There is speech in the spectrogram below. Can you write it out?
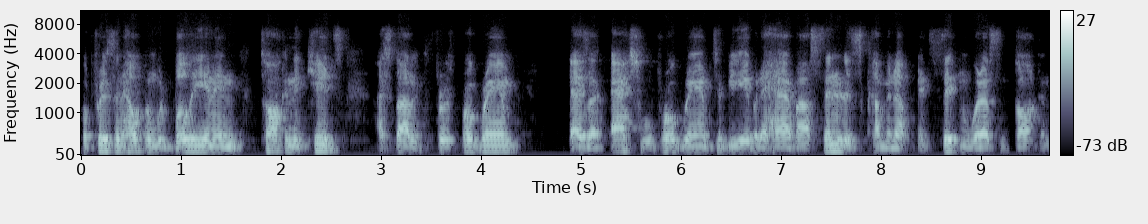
for prison helping with bullying and talking to kids. I started the first program as an actual program to be able to have our senators coming up and sitting with us and talking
